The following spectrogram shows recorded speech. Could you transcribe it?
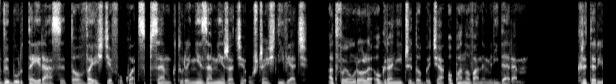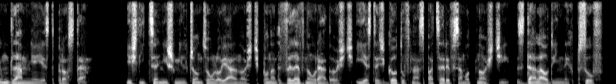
Wybór tej rasy to wejście w układ z psem, który nie zamierza Cię uszczęśliwiać, a Twoją rolę ograniczy do bycia opanowanym liderem. Kryterium dla mnie jest proste. Jeśli cenisz milczącą lojalność ponad wylewną radość i jesteś gotów na spacery w samotności, z dala od innych psów,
